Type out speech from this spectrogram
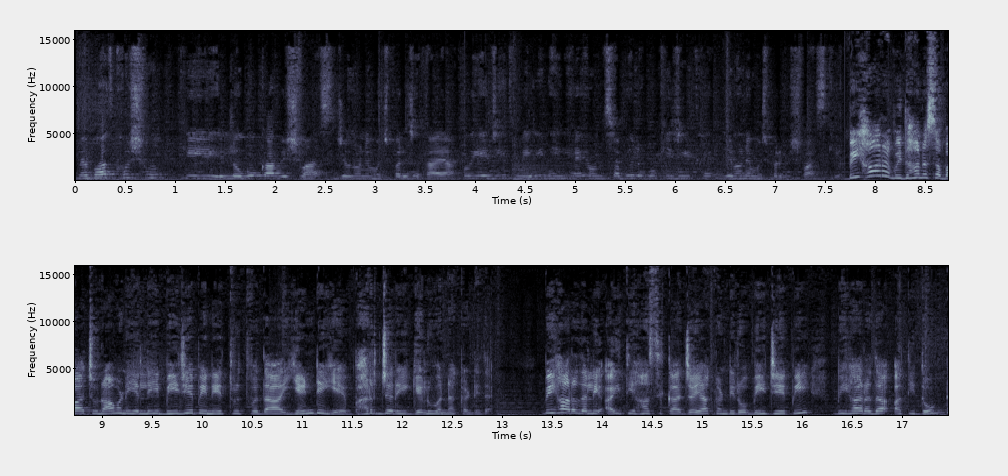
मैं बहुत खुश हूँ कि लोगों का विश्वास जो उन्होंने मुझ पर जताया तो ये जीत मेरी नहीं है उन सभी लोगों की जीत है जिन्होंने मुझ पर विश्वास किया ಬಿಹಾರ ವಿಧಾನಸಭಾ ಚುನಾವಣೆಯಲ್ಲಿ ಬಿಜೆಪಿ ನೇತೃತ್ವದ ಎನ್ಡಿಎ ಭರ್ಜರಿ ಗೆಲುವನ್ನ ಕಂಡಿದೆ ಬಿಹಾರದಲ್ಲಿ ಐತಿಹಾಸಿಕ ಜಯ ಕಂಡಿರೋ ಬಿಜೆಪಿ ಬಿಹಾರದ ಅತಿ ದೊಡ್ಡ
